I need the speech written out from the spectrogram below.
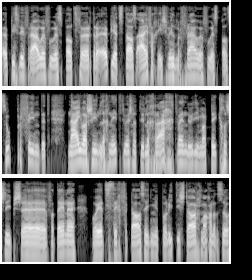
etwas wie Frauenfußball zu fördern. Ob jetzt das einfach ist, weil man Frauenfußball super findet. Nein, wahrscheinlich nicht. Du hast natürlich recht, wenn du in deinem Artikel schreibst, äh, von denen, die jetzt sich für das irgendwie politisch stark machen oder so,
